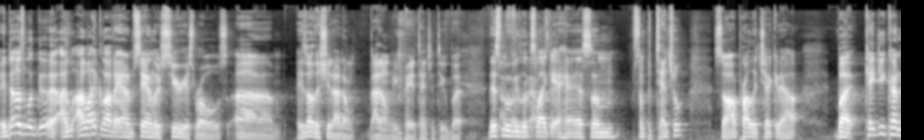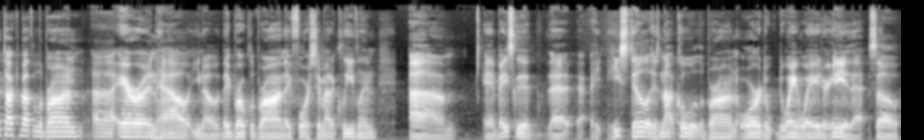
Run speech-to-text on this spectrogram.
It does look good. I, I like a lot of Adam Sandler's serious roles. Um, his other shit, I don't I don't even pay attention to, but this movie looks like it has some some potential, so I'll probably check it out. But KG kind of talked about the LeBron uh, era and how you know they broke LeBron, they forced him out of Cleveland, um, and basically that he still is not cool with LeBron or D- Dwyane Wade or any of that. So,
